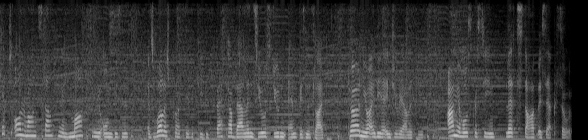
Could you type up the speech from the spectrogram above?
tips all around starting and marketing your own business, as well as productivity to better balance your student and business life. Turn your idea into reality. I'm your host, Christine. Let's start this episode.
